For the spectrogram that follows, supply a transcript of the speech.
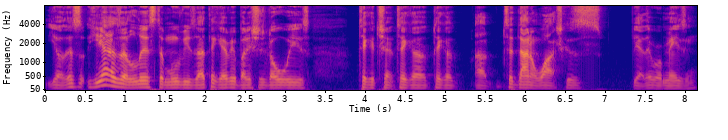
yo, this he has a list of movies. I think everybody should always take a ch- take a take a uh, sit down and watch because yeah, they were amazing.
